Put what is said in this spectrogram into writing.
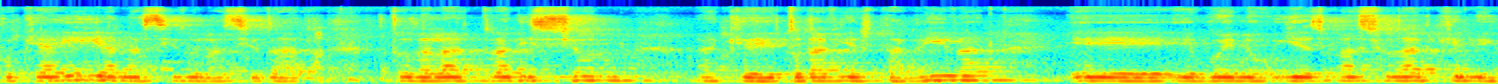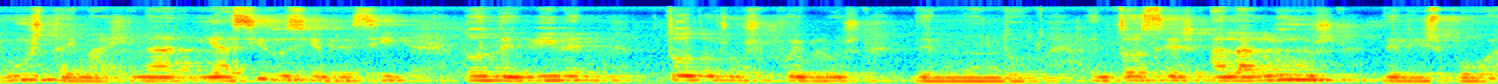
porque ahí ha nacido la ciudad, toda la tradición eh, que todavía está viva eh, eh, bueno, y es una ciudad que me gusta imaginar, y ha sido siempre así, donde viven todos los pueblos del mundo. Entonces, a la luz de Lisboa.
